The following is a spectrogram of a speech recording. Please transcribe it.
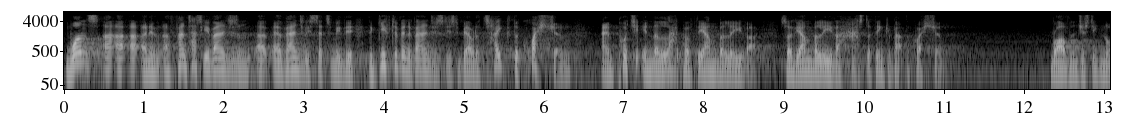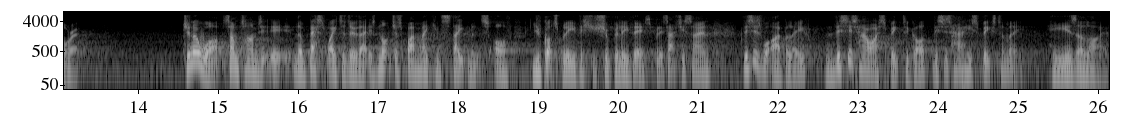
Once a, a, a, a fantastic uh, evangelist said to me, the, the gift of an evangelist is to be able to take the question and put it in the lap of the unbeliever. So the unbeliever has to think about the question rather than just ignore it. Do you know what? Sometimes it, it, the best way to do that is not just by making statements of, you've got to believe this, you should believe this, but it's actually saying, this is what I believe. This is how I speak to God. This is how He speaks to me. He is alive.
